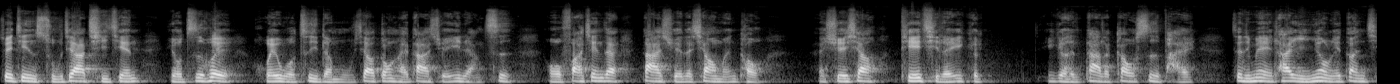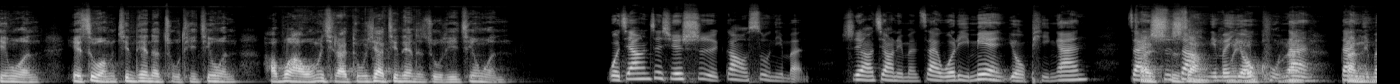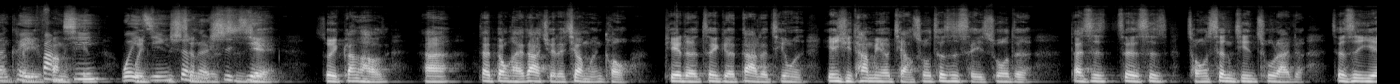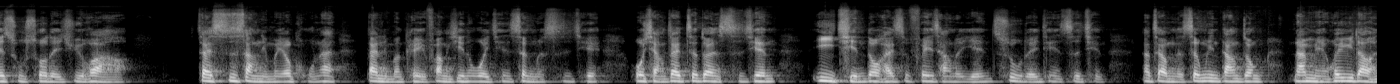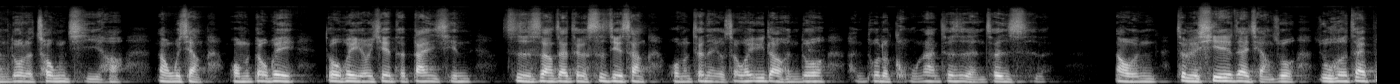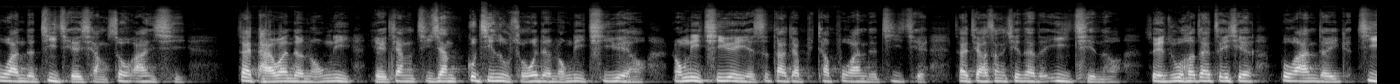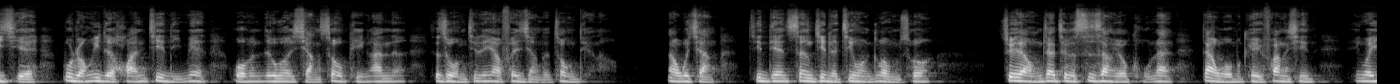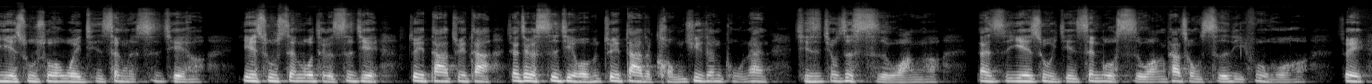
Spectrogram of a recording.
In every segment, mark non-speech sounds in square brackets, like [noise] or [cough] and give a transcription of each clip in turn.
最近暑假期间有机会回我自己的母校东海大学一两次，我发现在大学的校门口，学校贴起了一个一个很大的告示牌，这里面他引用了一段经文，也是我们今天的主题经文，好不好？我们一起来读一下今天的主题经文。我将这些事告诉你们，是要叫你们在我里面有平安。在世上你们有苦难，但你们可以放心，我已经胜了世界。所以刚好啊，在东海大学的校门口贴了这个大的经文。也许他没有讲说这是谁说的，但是这是从圣经出来的，这是耶稣说的一句话哈。在世上你们有苦难，但你们可以放心，我已经胜了世界。我想在这段时间，疫情都还是非常的严肃的一件事情。那在我们的生命当中，难免会遇到很多的冲击哈。那我想，我们都会都会有一些的担心。事实上，在这个世界上，我们真的有时候会遇到很多很多的苦难，这是很真实的。那我们这个系列在讲说，如何在不安的季节享受安息。在台湾的农历也将即将不进入所谓的农历七月哦，农历七月也是大家比较不安的季节，再加上现在的疫情哦，所以如何在这些不安的一个季节、不容易的环境里面，我们如何享受平安呢？这是我们今天要分享的重点哦。那我想今天圣经的经文跟我们说，虽然我们在这个世上有苦难，但我们可以放心，因为耶稣说我已经胜了世界哈。耶稣胜过这个世界，最大最大，在这个世界，我们最大的恐惧跟苦难，其实就是死亡啊。但是耶稣已经胜过死亡，他从死里复活，所以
